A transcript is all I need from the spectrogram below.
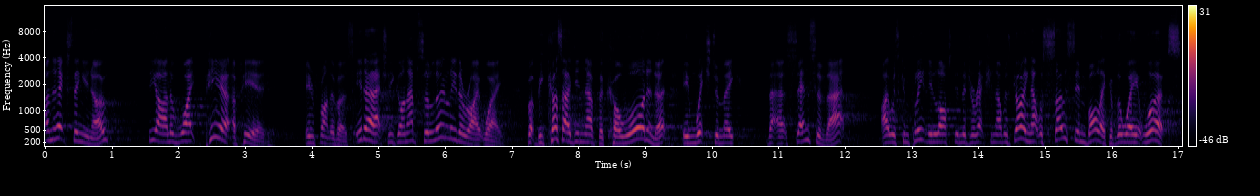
And the next thing you know, the Isle of Wight Pier appeared in front of us. It had actually gone absolutely the right way. But because I didn't have the coordinate in which to make that, uh, sense of that, I was completely lost in the direction I was going. That was so symbolic of the way it works.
